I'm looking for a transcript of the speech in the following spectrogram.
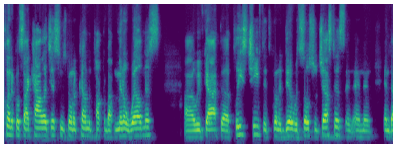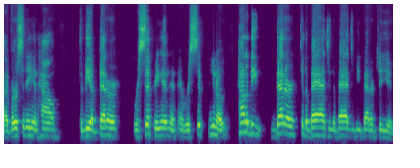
clinical psychologist who's going to come and talk about mental wellness. Uh, we've got a police chief that's going to deal with social justice and, and, and diversity and how to be a better recipient and, and recip, you know, how to be better to the badge and the badge be better to you.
